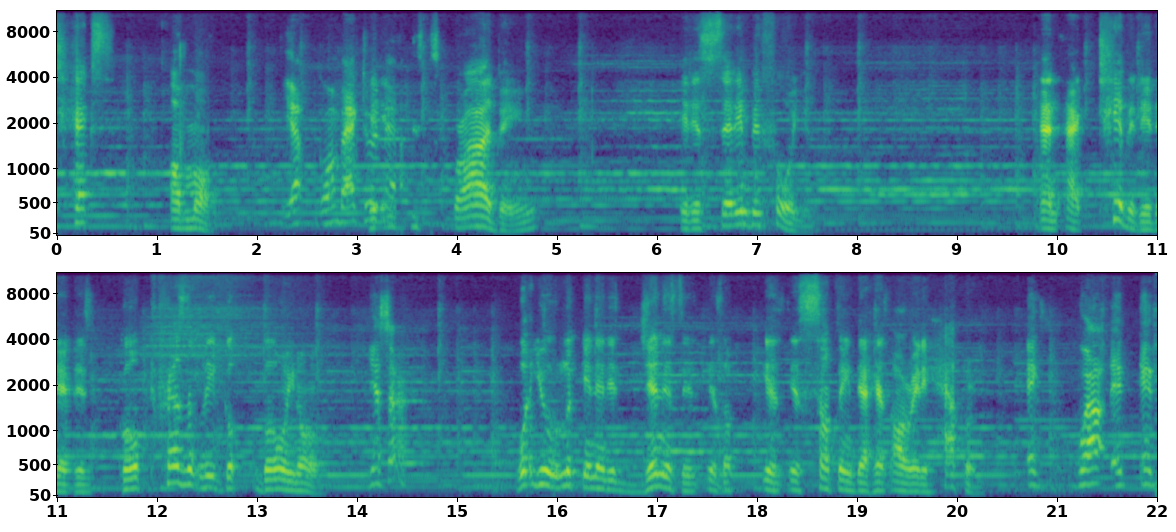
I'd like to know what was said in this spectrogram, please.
text of Mark, Yep, going back to it it now. describing, it is setting before you an activity that is go presently go, going on. Yes, sir. What you're looking at in Genesis is a is, is something that has already happened. Ex- Well, it, it,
